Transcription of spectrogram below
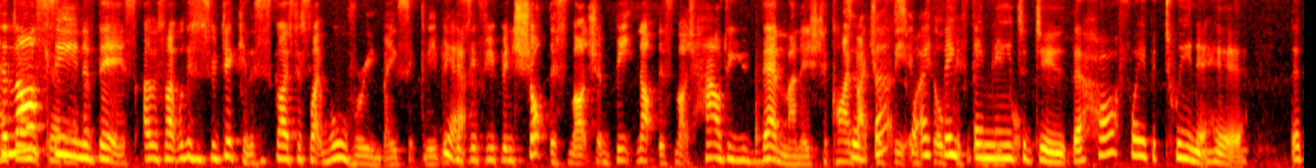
the last scene it. of this i was like well this is ridiculous this guy's just like wolverine basically because Yeah. if you've been shot this much and beaten up this much how do you then manage to climb So back to your that's feet what and I kill think they need to do. They're halfway between it here. They're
